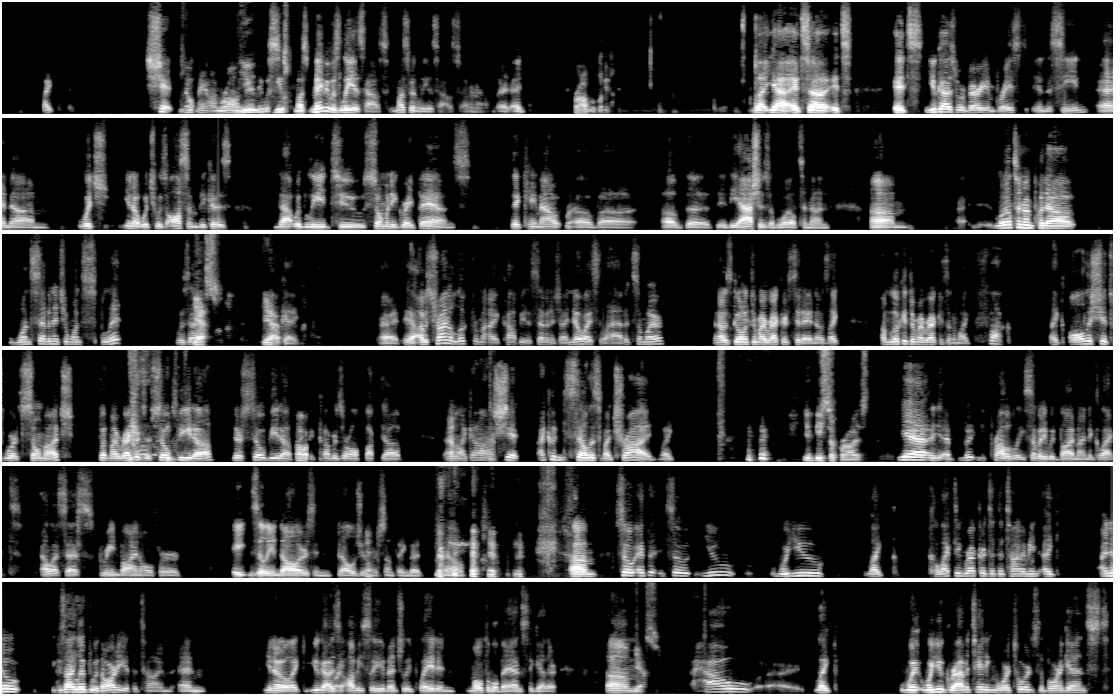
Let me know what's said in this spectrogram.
Shit, Nope. man, I'm wrong. You- man. It was you- must maybe it was Leah's house. It must have been Leah's house. I don't know. I, I, Probably. but yeah, it's uh, it's it's you guys were very embraced in the scene, and um, which you know, which was awesome because that would lead to so many great bands that came out Right. of uh, of the, the the ashes of Loyal to None. Um, Loyal to None put out one seven inch and one split. Was that Yes. Yeah. Okay. All right. Yeah, I was trying to look for my copy of the seven inch. I know I still have it somewhere, and I was going through my records today, and I was like, I'm looking through my records, and I'm like, fuck, like all the shit's worth so much, but my records are so beat up. They're so beat up. Like Oh. the covers are all fucked up, and I'm like, oh shit, I couldn't sell this if I tried. Like, You'd be surprised. Yeah, yeah, but probably somebody would buy my neglect LSS green vinyl for eight zillion dollars in Belgium or something. But you know. um, so at the so you were you like collecting records at the time? I mean, like I know because I lived with Artie at the time, and you know, like you guys right. obviously eventually played in multiple bands together. Um, yes. How, like, w- were you gravitating more towards the Born Against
